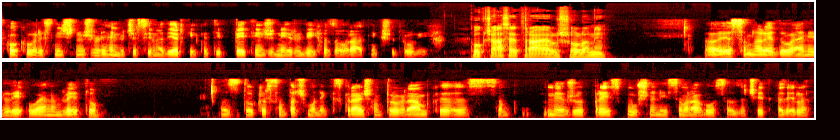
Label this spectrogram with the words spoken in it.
Tako kot v resničnem življenju, če si na dirki, ki ti pet inženirjev diha za vratnik še drugih. Koliko časa je trajalo šolanje? Uh, jaz sem naredil v, eni le, v enem letu, zato ker sem pač mu nek skrajšan program, ker sem imel že odprej izkušnje, nisem rabo vse od začetka delati.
